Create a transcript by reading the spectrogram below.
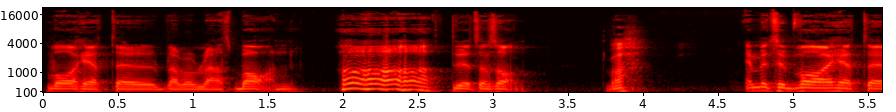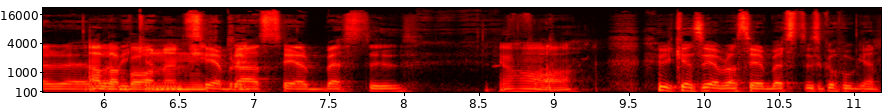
Vad heter bla bla blas barn? Du vet en sån. Va? Ja, men typ vad heter... eh, Alla vilken barnen 90. zebra ser bäst i... Jaha, Vilken zebra ser bäst i skogen?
